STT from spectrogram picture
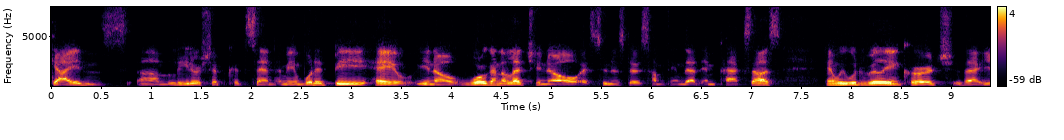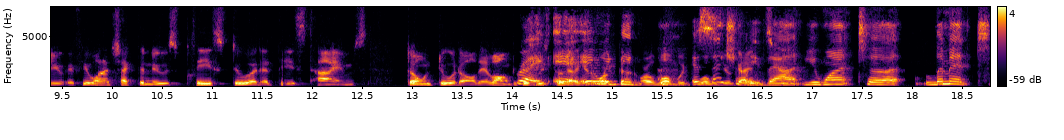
guidance um, leadership could send? I mean, would it be, hey, you know, we're going to let you know as soon as there's something that impacts us, and we would really encourage that you, if you want to check the news, please do it at these times. Don't do it all day long because right. we still got to get it, work done. Or what would essentially what would that be? you want to limit,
